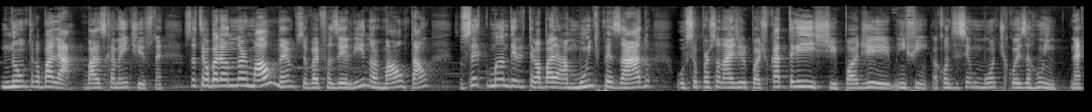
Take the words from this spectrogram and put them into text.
não trabalhar, basicamente isso, né? Você trabalhando normal, né? Você vai fazer ali, normal tal. Se você manda ele trabalhar muito pesado, o seu personagem ele pode ficar triste, pode, enfim, acontecer um monte de coisa ruim, né?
